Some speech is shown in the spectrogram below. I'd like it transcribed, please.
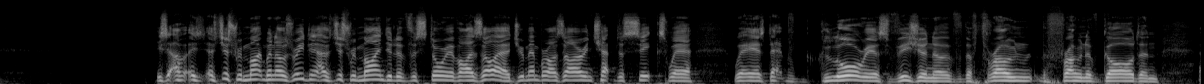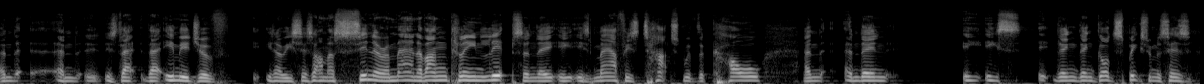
Uh, it's, just remind, when I was reading it, I was just reminded of the story of Isaiah. Do you remember Isaiah in chapter 6 where, where he has that glorious vision of the throne, the throne of God, and, and, and is that, that image of, you know, he says, I'm a sinner, a man of unclean lips, and they, his mouth is touched with the coal. And, and then he, he's, then, then God speaks to him and says,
